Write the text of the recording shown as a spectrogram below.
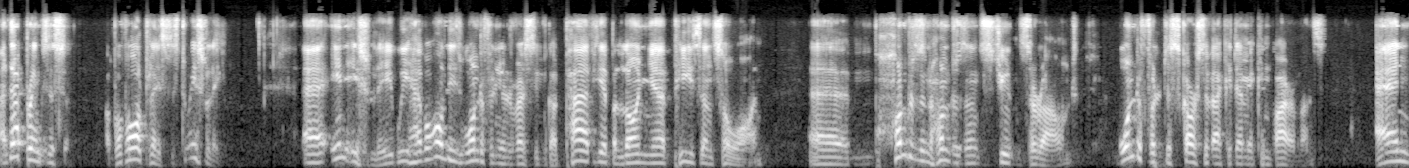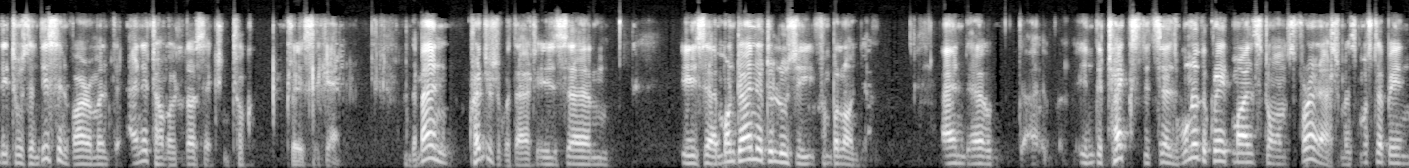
And that brings us, above all places, to Italy. Uh, in Italy, we have all these wonderful universities. We've got Pavia, Bologna, Pisa, and so on. Uh, hundreds and hundreds of students around, wonderful discursive academic environments. And it was in this environment that anatomical dissection took place again. And the man credited with that is um, is uh, Mondino de Luzzi from Bologna. And uh, in the text, it says one of the great milestones for anatomists must have been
